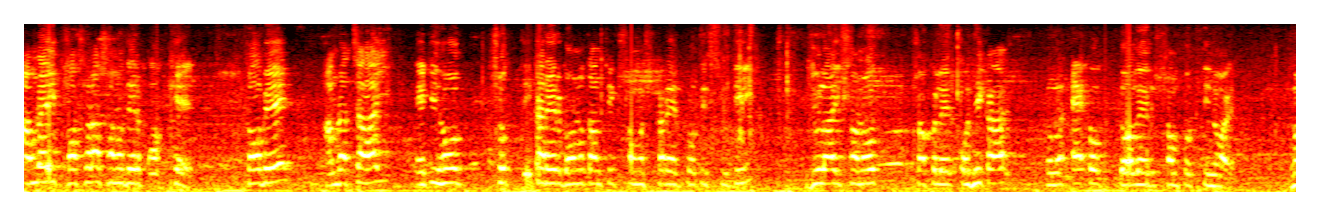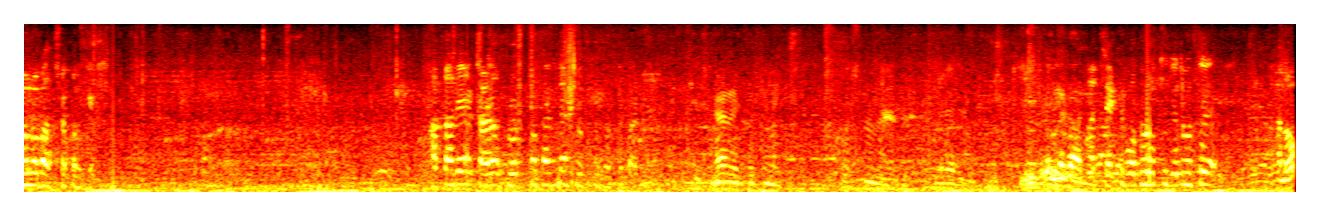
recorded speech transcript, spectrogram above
আমরা এই খসড়া সনদের পক্ষে, তবে আমরা চাই এটি হোক সত্যিকারের গণতান্ত্রিক সংস্কারের প্রতিশ্রুতি। জুলাই সনদ সকলের অধিকার, কোনো একক দলের সম্পত্তি নয়। ধন্যবাদ সকলকে। আপনাদের কারও প্রশ্ন থাকলে প্রশ্ন করতে পারেন একটা কথা হচ্ছে যেটা হচ্ছে হ্যালো?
